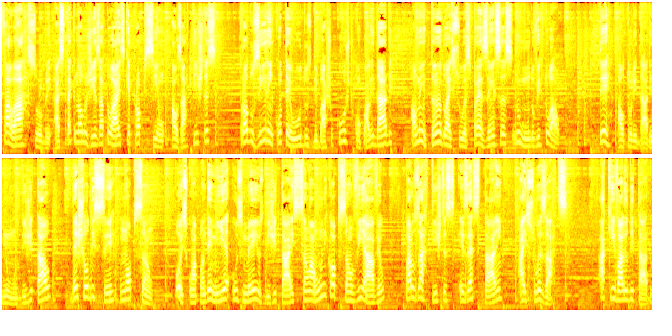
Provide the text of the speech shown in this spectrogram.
falar sobre as tecnologias atuais que propiciam aos artistas produzirem conteúdos de baixo custo com qualidade, aumentando as suas presenças no mundo virtual. Ter autoridade no mundo digital deixou de ser uma opção, pois com a pandemia os meios digitais são a única opção viável para os artistas exercitarem as suas artes. Aqui vale o ditado:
